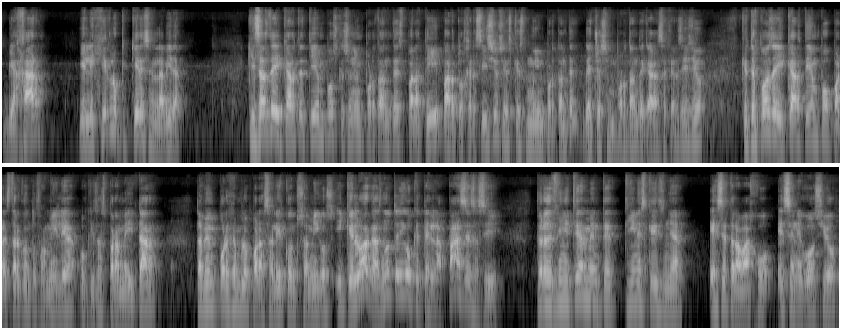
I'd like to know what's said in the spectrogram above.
viajar y elegir lo que quieres en la vida. Quizás dedicarte tiempos que son importantes para ti, para tu ejercicio, si es que es muy importante. De hecho, es importante que hagas ejercicio. Que te puedas dedicar tiempo para estar con tu familia o quizás para meditar. También, por ejemplo, para salir con tus amigos y que lo hagas. No te digo que te la pases así, pero definitivamente tienes que diseñar ese trabajo, ese negocio,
